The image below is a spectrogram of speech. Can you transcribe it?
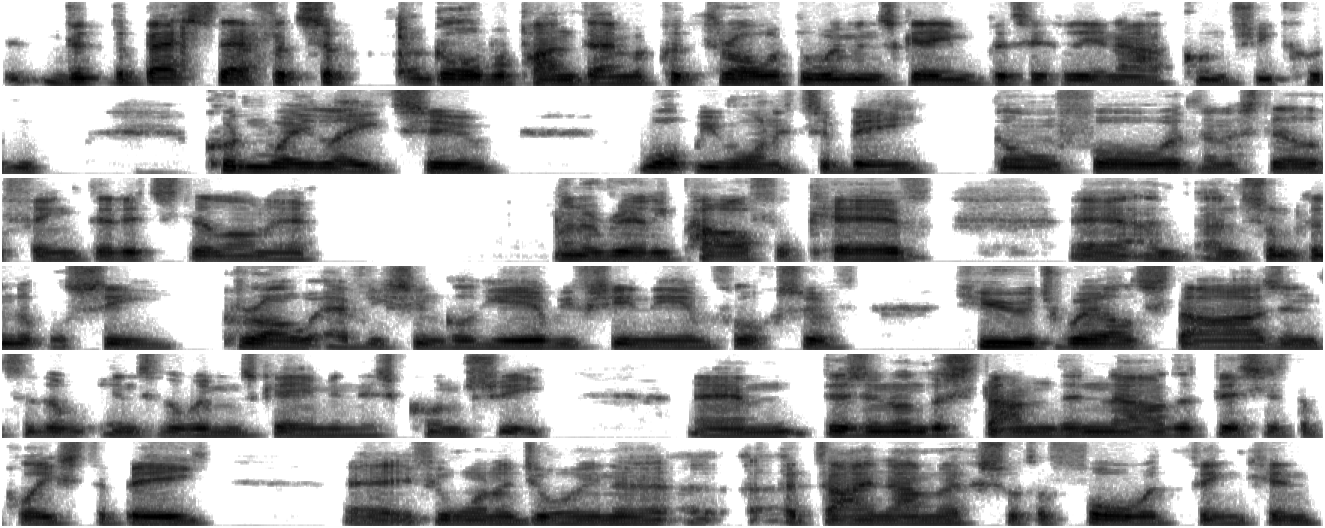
the, the best efforts a global pandemic could throw at the women's game, particularly in our country, couldn't couldn't waylay to what we want it to be going forward. And I still think that it's still on a on a really powerful curve uh, and, and something that we'll see grow every single year. We've seen the influx of huge world stars into the into the women's game in this country. Um, there's an understanding now that this is the place to be uh, if you want to join a, a dynamic, sort of forward-thinking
